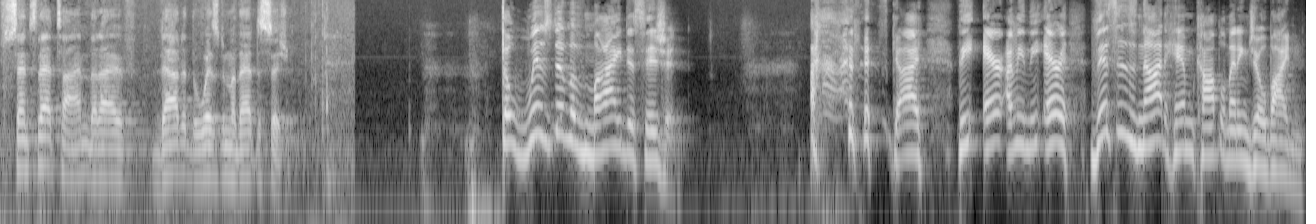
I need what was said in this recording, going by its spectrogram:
since that time that I've doubted the wisdom of that decision. The wisdom of my decision. this guy, the air, I mean, the air, this is not him complimenting Joe Biden.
